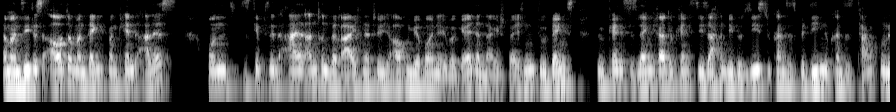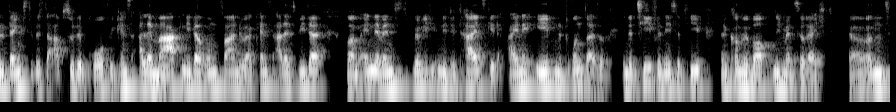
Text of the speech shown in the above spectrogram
Wenn man sieht das Auto, man denkt, man kennt alles und das gibt es in allen anderen Bereichen natürlich auch. Und wir wollen ja über Geldanlage sprechen. Du denkst, du kennst das Lenkrad, du kennst die Sachen, die du siehst, du kannst es bedienen, du kannst es tanken, du denkst, du bist der absolute Profi, du kennst alle Marken, die da rumfahren, du erkennst alles wieder. Aber am Ende, wenn es wirklich in die Details geht, eine Ebene drunter, also in der Tiefe, nicht so tief, dann kommen wir überhaupt nicht mehr zurecht. Ja, und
